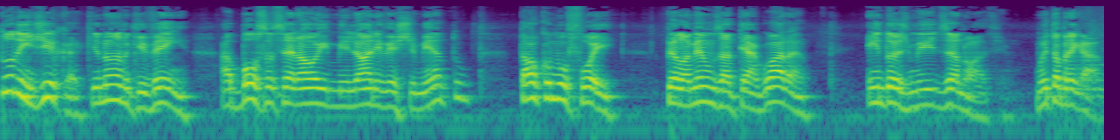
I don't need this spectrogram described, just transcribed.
Tudo indica que no ano que vem a bolsa será o melhor investimento, tal como foi, pelo menos até agora, em 2019. Muito obrigado.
